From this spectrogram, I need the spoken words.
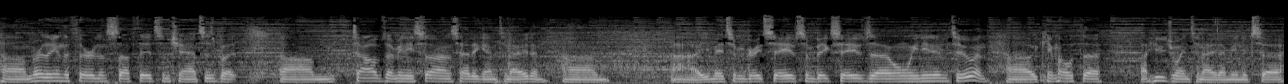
um, early in the third and stuff, they had some chances. But um, Taubes, I mean, he stood on his head again tonight, and um, uh, he made some great saves, some big saves uh, when we needed him to, and uh, we came out with a, a, huge win tonight. I mean, it's uh,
